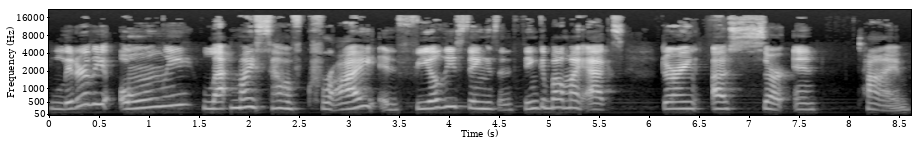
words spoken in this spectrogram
literally only let myself cry and feel these things and think about my ex during a certain time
